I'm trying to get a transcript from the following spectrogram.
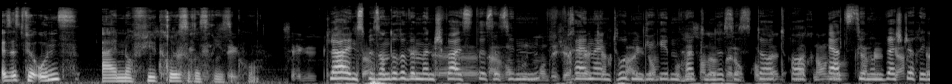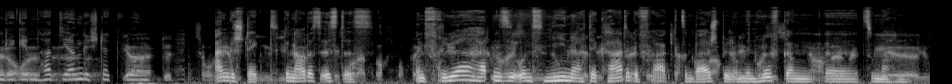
es ist für uns ein noch viel größeres Risiko. Klar, insbesondere wenn man weiß, dass es in Fresnes einen Toten gegeben hat und dass es dort auch Ärztinnen und Wäscherinnen gegeben hat, die angesteckt wurden. Angesteckt, genau das ist es. Und früher hatten sie uns nie nach der Karte gefragt, zum Beispiel um den Hofgang äh, zu machen.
